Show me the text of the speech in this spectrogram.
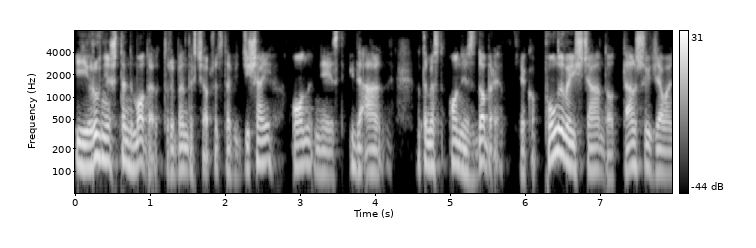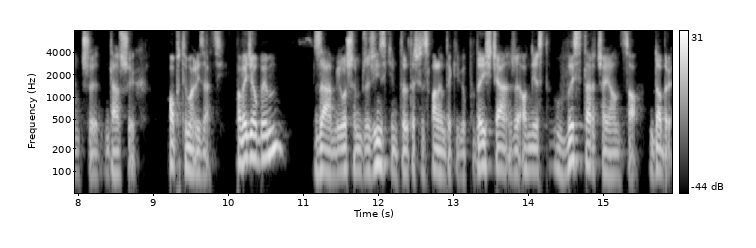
I również ten model, który będę chciał przedstawić dzisiaj, on nie jest idealny. Natomiast on jest dobry jako punkt wyjścia do dalszych działań czy dalszych optymalizacji. Powiedziałbym, za Miłoszem Brzezińskim, który też jest fanem takiego podejścia, że on jest wystarczająco dobry.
